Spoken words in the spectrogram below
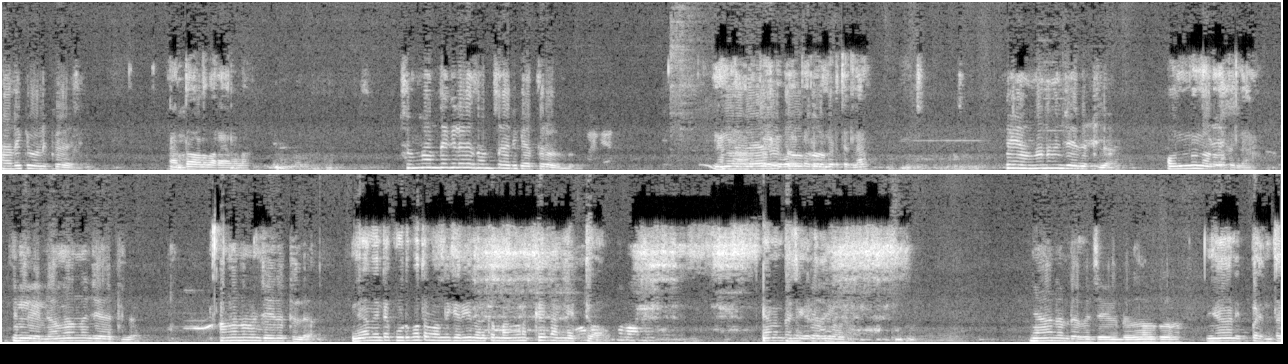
അതൊക്കെ വിളിക്കുമായിരുന്നു. എന്താ അവൾ പറയാനുള്ളത്? ചുമ്മാ എന്തെങ്കിലും സംസാരിക്കാത്ര ഉള്ളൂ. അങ്ങനൊന്നും ചെയ്തിട്ടില്ല. ഒന്നും നടന്നിട്ടില്ല? ഇല്ല ഇല്ല അങ്ങനൊന്നും ചെയ്തിട്ടില്ല. അങ്ങനൊന്നും ചെയ്തിട്ടില്ല. ഞാൻ നിന്റെ കുടുംബത്തിൽ വന്ന് ചെറിയ നിനക്ക് നാണക്കേട് തന്നെ ഏറ്റവും ഞാൻ എന്താ ചെയ്യേണ്ടത്? ഞാൻ എന്താ ചെയ്യേണ്ടത്? ഞാൻ ഇപ്പൊ എന്താ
